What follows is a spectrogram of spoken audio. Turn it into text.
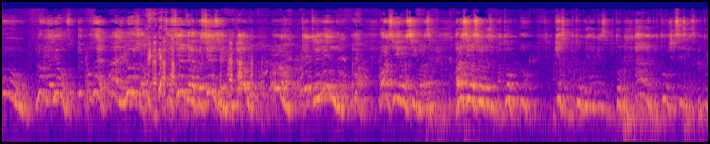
¡Oh, gloria a Dios! ¡Qué poder! ¡Aleluya! Se siente la presencia. ¡Oh, qué tremendo! Ah, ahora sí, ahora sí, ahora sí. Ahora sí voy a hacer lo que hace el pastor. Oh, ¿Qué hace el pastor? Voy a ver qué hace el pastor. Ah, el pastor, ya sé qué hace el pastor.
